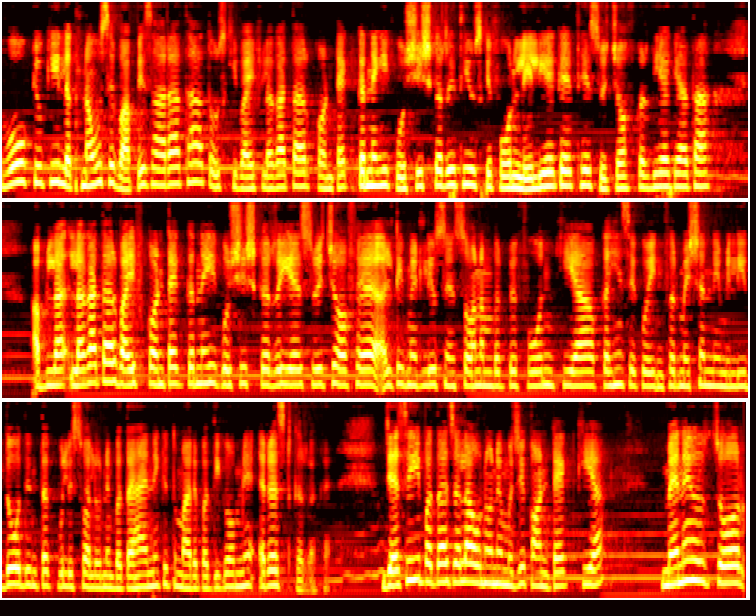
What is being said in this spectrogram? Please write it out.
वो क्योंकि लखनऊ से वापस आ रहा था तो उसकी वाइफ लगातार कांटेक्ट करने की कोशिश कर रही थी, उसके फ़ोन ले लिए गए थे स्विच ऑफ़ कर दिया गया था। अब लगातार वाइफ कांटेक्ट करने की कोशिश कर रही है स्विच ऑफ़ है अल्टीमेटली उसने सौ नंबर पे फ़ोन किया, कहीं से कोई इन्फॉर्मेशन नहीं मिली। दो दिन तक पुलिस वालों ने बताया नहीं कि तुम्हारे पति को हमने अरेस्ट कर रखा है। जैसे ही पता चला, उन्होंने मुझे कॉन्टैक्ट किया। मैंने उस और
